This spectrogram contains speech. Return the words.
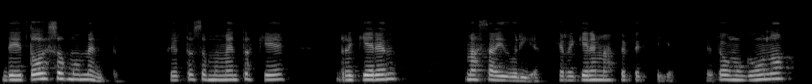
de todos esos momentos, ¿cierto? Esos momentos que requieren más sabiduría, que requieren más perspectiva, ¿cierto? Como que uno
